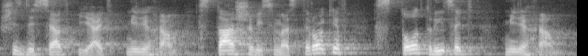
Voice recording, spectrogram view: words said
65 мг, старше 18 років 130 мг.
